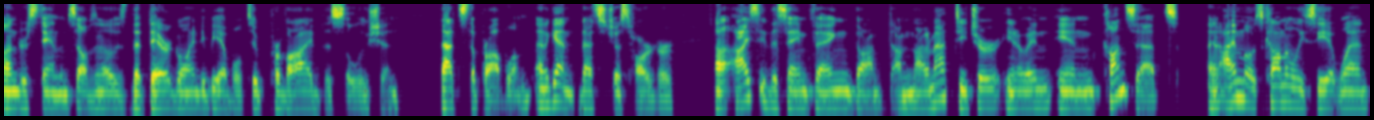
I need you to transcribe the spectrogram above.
understand themselves. In other words, that they're going to be able to provide the solution. That's the problem. And again, that's just harder. Uh, I see the same thing. I'm, I'm, not a math teacher, you know, in, in concepts. And I most commonly see it when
